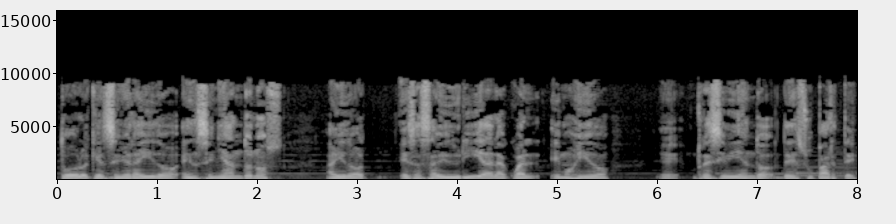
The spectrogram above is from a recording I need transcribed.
todo lo que el Señor ha ido enseñándonos, ha ido esa sabiduría de la cual hemos ido eh, recibiendo de su parte.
